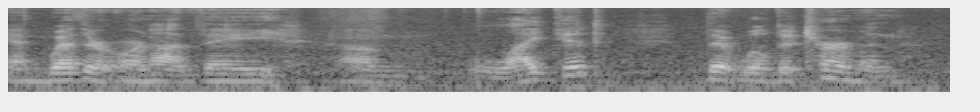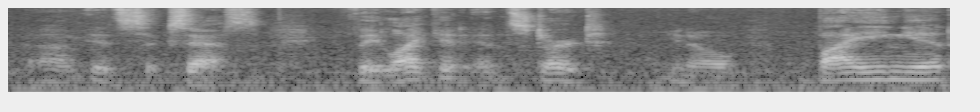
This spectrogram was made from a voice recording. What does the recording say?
and whether or not they um, like it that will determine um, its success. If they like it and start, you know, buying it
